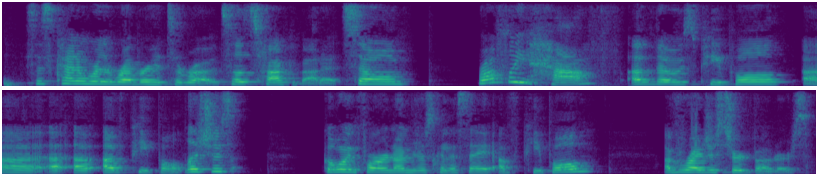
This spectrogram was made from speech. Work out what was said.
this is kind of where the rubber hits the road. So let's talk about it. So roughly half of those people, uh, uh of people, let's just going forward. I'm just going to say of people, of registered voters,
